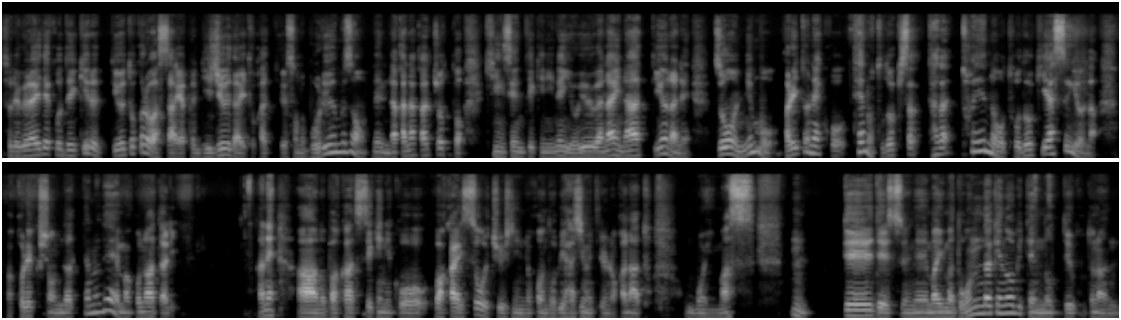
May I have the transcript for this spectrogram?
それぐらいでこうできるっていうところはさ、やっぱり20代とかっていうそのボリュームゾーン、ね、なかなかちょっと金銭的にね、余裕がないなっていうようなね、ゾーンにも割とね、こう手の届きさ、ただ、手の届きやすいような、まあ、コレクションだったので、まあ、このあたり、がね、あの爆発的にこう若い層を中心にこう伸び始めてるのかなと思います。うん。でですね、まあ、今どんだけ伸びてんのっていうことなん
